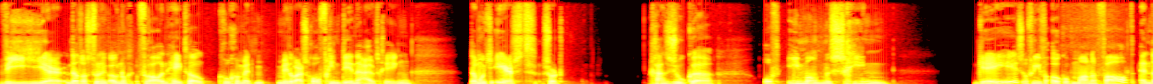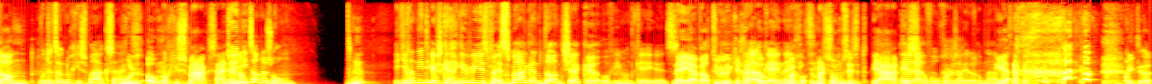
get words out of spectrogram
wie hier, dat was toen ik ook nog vooral in hetero kroegen met middelbare schoolvriendinnen uitging. Dan moet je eerst soort gaan zoeken of iemand misschien gay is, of in ieder geval ook op mannen valt. En dan Moet het ook nog je smaak zijn? moet het ook nog je smaak zijn. Doe je en het dan, niet andersom? Hm? Je gaat niet eerst kijken wie is mijn smaak en dan checken of iemand gay is. Nee, ja, wel tuurlijk. Je gaat Ja, ook, oké, nee, maar, goed, maar soms is het, ja, het Hele is, rare volgorde zou je daarop ja. nadenken. ik, eh,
